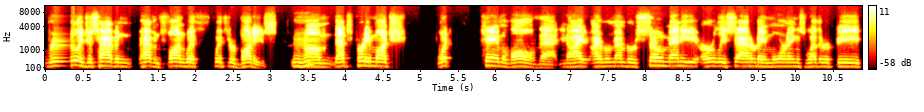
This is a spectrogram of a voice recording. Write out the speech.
really just having having fun with with your buddies. Mhm. Um, that's pretty much what came of all of that. You know, I, I remember so many early Saturday mornings, whether it be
